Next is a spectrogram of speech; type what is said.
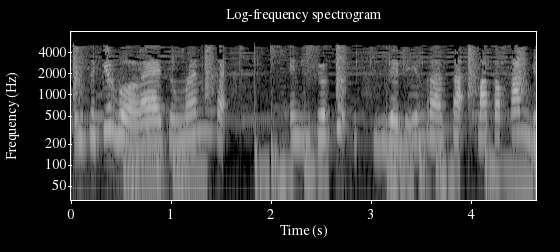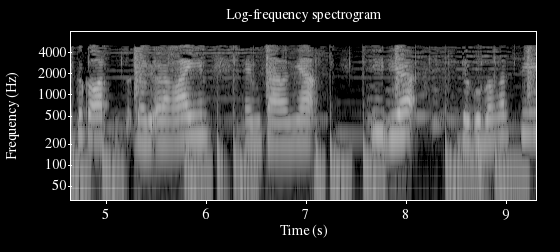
insecure boleh cuman kayak insecure tuh dijadiin rasa patokan gitu ke or- dari orang lain kayak misalnya ih dia jago banget sih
